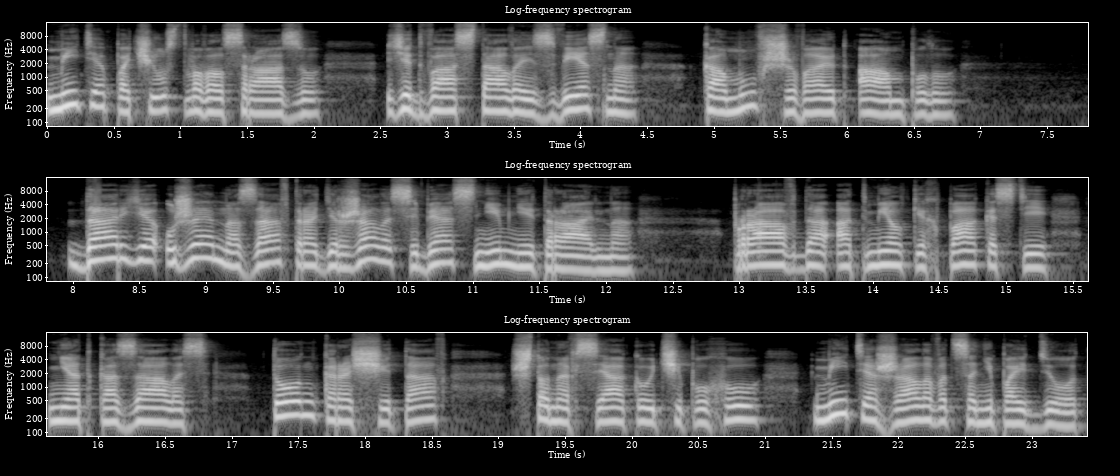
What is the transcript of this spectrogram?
Митя почувствовал сразу, едва стало известно, кому вшивают ампулу. Дарья уже на завтра держала себя с ним нейтрально. Правда, от мелких пакостей не отказалась, тонко рассчитав, что на всякую чепуху Митя жаловаться не пойдет.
